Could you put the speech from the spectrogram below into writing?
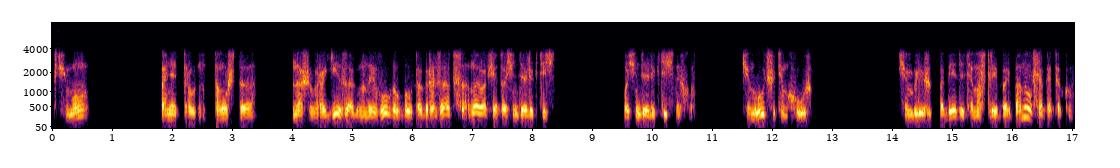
Почему? Понять трудно. Потому что наши враги, загнанные в угол, будут огрызаться. Ну и вообще это очень диалектично. Очень диалектичный ход. Чем лучше, тем хуже. Чем ближе к победе, тем острее борьба. Ну, всякое такое.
